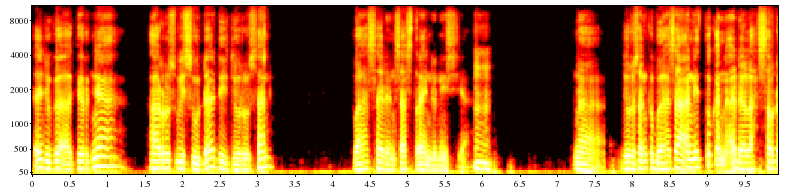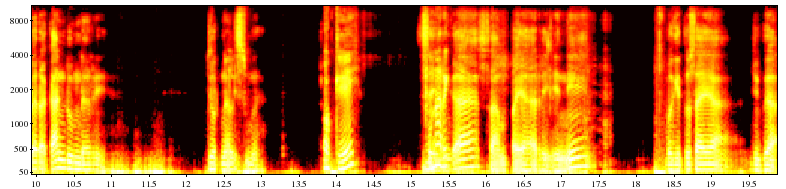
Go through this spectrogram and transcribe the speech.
saya juga akhirnya harus wisuda di jurusan bahasa dan sastra Indonesia. Mm-mm. Nah, jurusan kebahasaan itu kan adalah saudara kandung dari jurnalisme. Oke. Menarik. Sehingga sampai hari ini begitu saya juga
